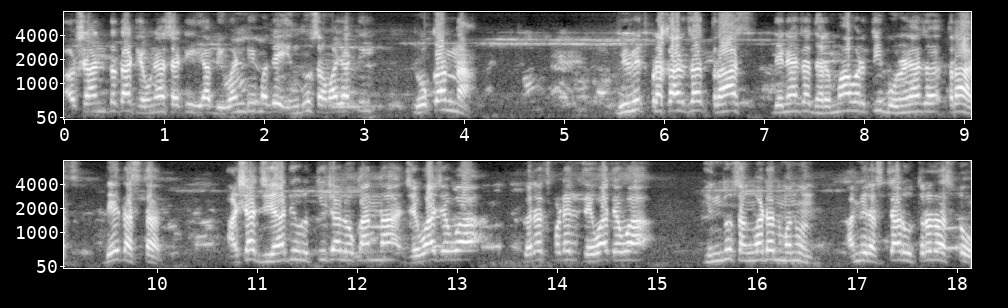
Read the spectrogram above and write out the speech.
अशांतता ठेवण्यासाठी या भिवंडीमध्ये हिंदू समाजातील लोकांना विविध प्रकारचा त्रास देण्याचा धर्मावरती बोलण्याचा त्रास देत असतात. अशा जिहादी वृत्तीच्या लोकांना जेव्हा जेव्हा गरज पडेल तेव्हा तेव्हा हिंदू संघटन म्हणून आम्ही रस्त्यावर उतरत असतो.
